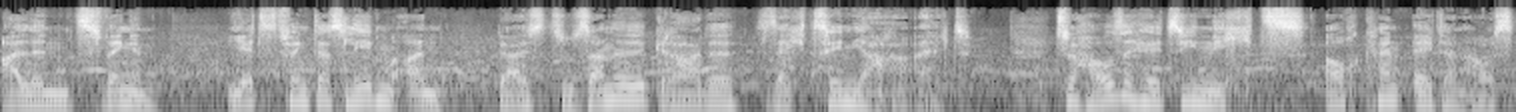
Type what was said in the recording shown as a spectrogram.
allen Zwängen. Jetzt fängt das Leben an. Da ist Susanne gerade 16 Jahre alt. Zu Hause hält sie nichts, auch kein Elternhaus.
